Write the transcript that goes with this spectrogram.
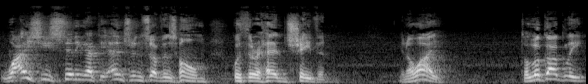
Why she's sitting at the entrance of his home with her head shaven. You know why? To look ugly.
